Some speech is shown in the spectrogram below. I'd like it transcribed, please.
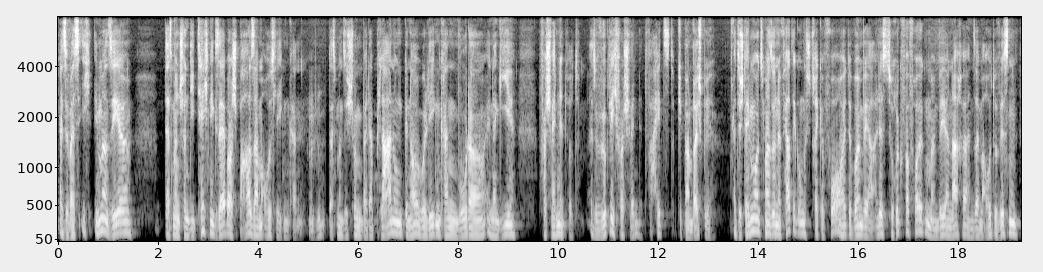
Also was ich immer sehe, dass man schon die Technik selber sparsam auslegen kann. Mhm. Dass man sich schon bei der Planung genau überlegen kann, wo da Energie verschwendet wird. Also wirklich verschwendet, verheizt. Gib mal ein Beispiel. Also stellen wir uns mal so eine Fertigungsstrecke vor. Heute wollen wir ja alles zurückverfolgen. Man will ja nachher in seinem Auto wissen,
